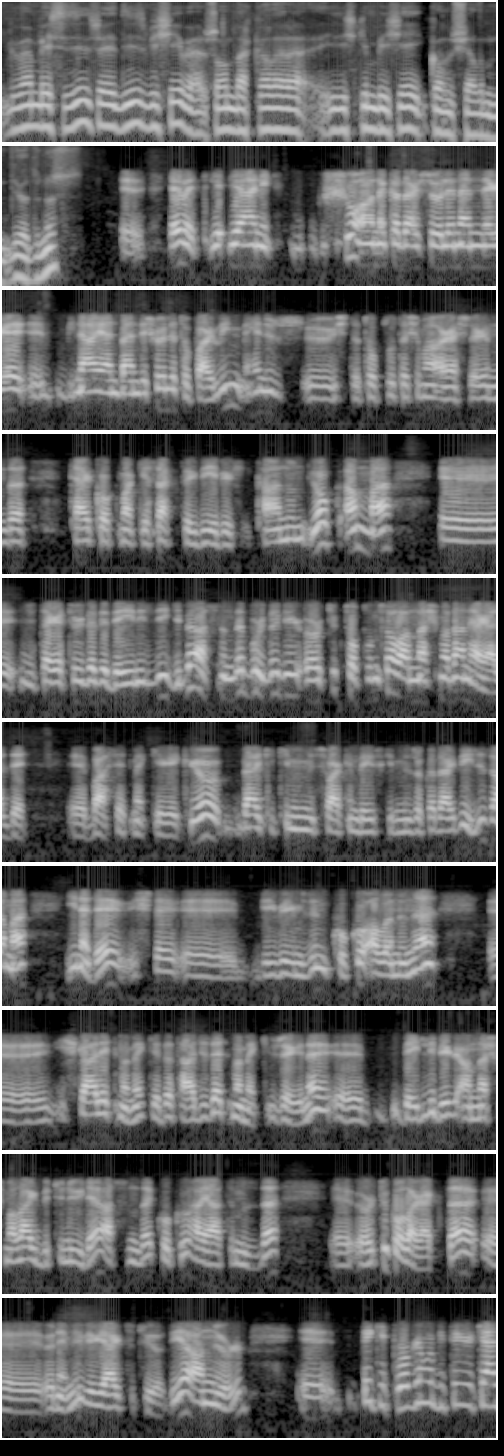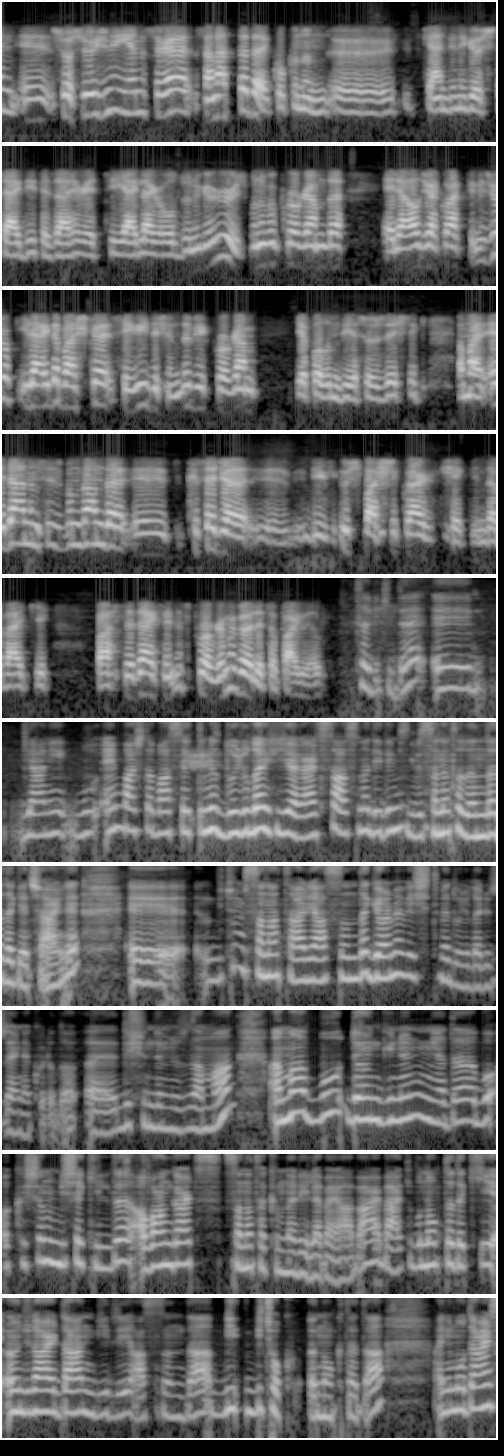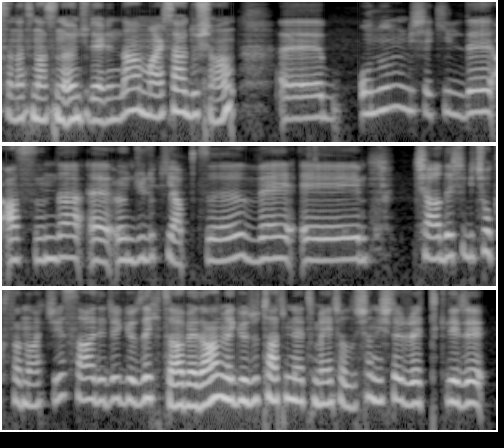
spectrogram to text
Güven Bey sizin söylediğiniz bir şey var. Son dakikalara ilişkin bir şey konuşalım diyordunuz. Evet yani şu ana kadar söylenenlere e, binaen ben de şöyle toparlayayım. Henüz e, işte toplu taşıma araçlarında ter kokmak yasaktır diye bir kanun yok ama e, literatürde de değinildiği gibi aslında burada bir örtük toplumsal anlaşmadan herhalde e, bahsetmek gerekiyor. Belki kimimiz farkındayız kimimiz o kadar değiliz ama yine de işte e, birbirimizin koku alanına e, işgal etmemek ya da taciz etmemek üzerine e, belli bir anlaşmalar bütünüyle aslında koku hayatımızda e, örtük olarak da e, önemli bir yer tutuyor diye anlıyorum. E, peki programı bitirirken e, sosyolojinin yanı sıra sanatta da kokunun e, kendini gösterdiği, tezahür ettiği yerler olduğunu görüyoruz. Bunu bu programda ele alacak vaktimiz yok. İleride başka seri dışında bir program yapalım diye sözleştik. Ama Eda Hanım siz bundan da e, kısaca e, bir üst başlıklar şeklinde belki bahsederseniz programı böyle toparlayalım. Tabii ki de. E, yani bu en başta bahsettiğimiz duyular hiyerarşisi aslında dediğimiz gibi sanat alanında da geçerli. E, bütün bir sanat tarihi aslında görme ve işitme duyular üzerine kurulu e, düşündüğümüz zaman. Ama bu döngünün ya da bu akışın bir şekilde avantgard sanat akımlarıyla beraber belki bu noktadaki öncülerden biri aslında birçok bir noktada hani modern sanatın aslında öncülerinden Marcel Duchamp. E, onun bir şekilde aslında e, öncülük yaptığı ve e, çağdaşı birçok sanatçı sadece göze hitap eden ve gözü tatmin etmeye çalışan işler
